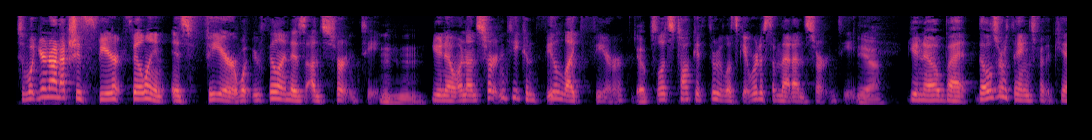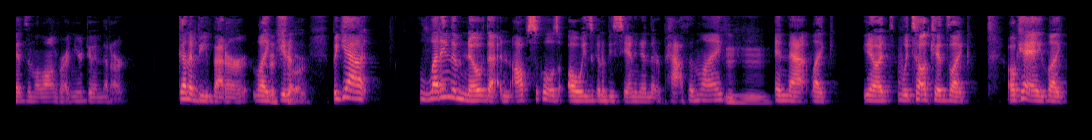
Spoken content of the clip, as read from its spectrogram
so what you're not actually fear feeling is fear. What you're feeling is uncertainty hmm you know and uncertainty can feel like fear. Yep. so let's talk it through. Let's get rid of some of that uncertainty Yeah. you know but those are things for the kids in the long run you're doing that are gonna be better like for you know but yeah letting them know that an obstacle is always gonna be standing in their path in life hmm and that like you know we tell kids like okay like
